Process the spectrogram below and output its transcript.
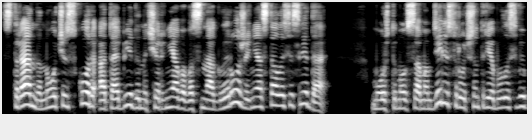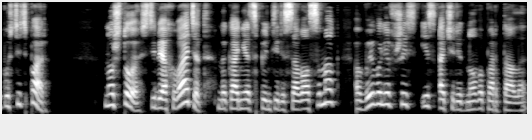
Странно, но очень скоро от обиды на чернявого с наглой рожей не осталось и следа. Может, ему в самом деле срочно требовалось выпустить пар. «Ну что, с тебя хватит?» — наконец поинтересовался маг, вывалившись из очередного портала.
